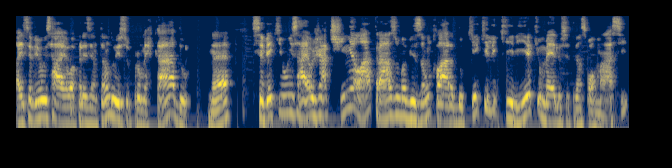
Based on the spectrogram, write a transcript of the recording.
aí você vê o Israel apresentando isso para o mercado, né? Você vê que o Israel já tinha lá atrás uma visão clara do que, que ele queria que o Mélio se transformasse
